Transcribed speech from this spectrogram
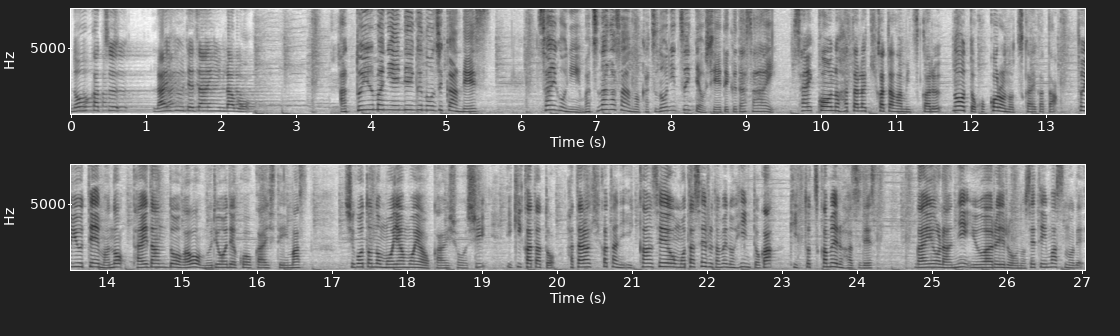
脳活ライフデザインラボ。あっという間にエンディングのお時間です最後に松永さんの活動について教えてください。最高の働き方が見つかる脳と心の使い方というテーマの対談動画を無料で公開しています。仕事のモヤモヤを解消し生き方と働き方に一貫性を持たせるためのヒントがきっとつかめるはずです。概要欄に URL を載せていますので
